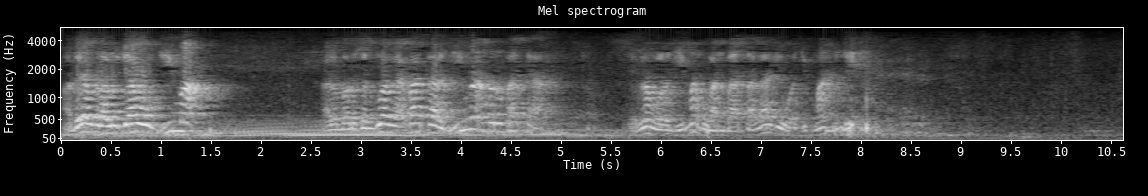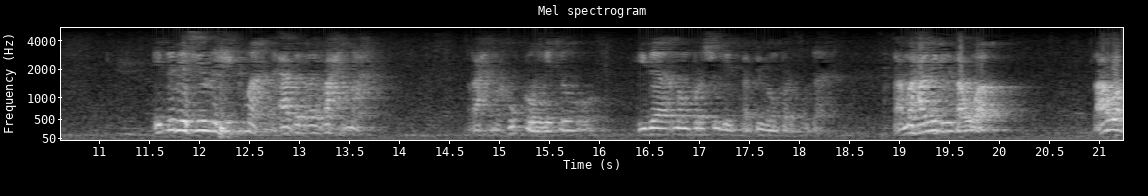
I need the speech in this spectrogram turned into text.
Ada yang terlalu jauh, jima. Kalau baru sentuhan nggak batal, jima baru batal. Saya bilang kalau jima bukan batal lagi, wajib mandi. Itu dia sih hikmah atau rahmah. Rahmah hukum itu tidak mempersulit tapi mempermudah. Sama halnya kita tawaf. Tawaf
